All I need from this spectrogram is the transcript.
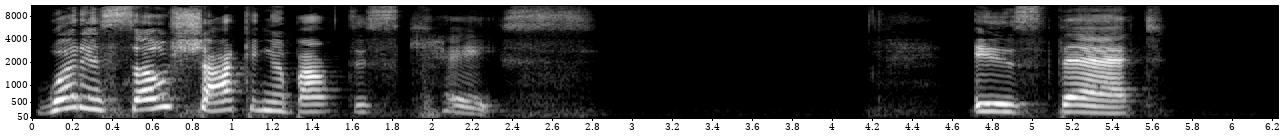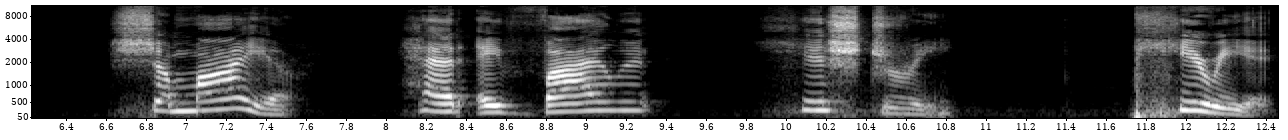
What is so shocking about this case is that Shamaiya had a violent history, period.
